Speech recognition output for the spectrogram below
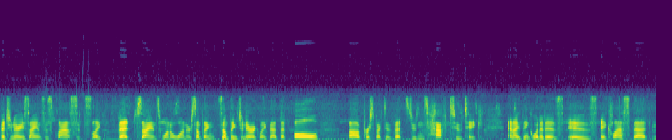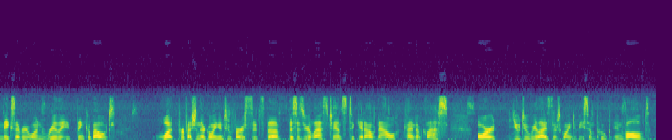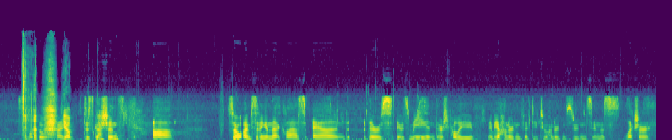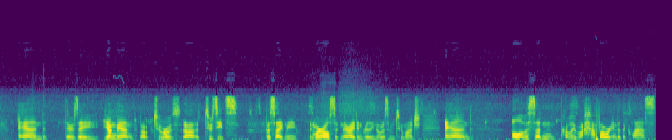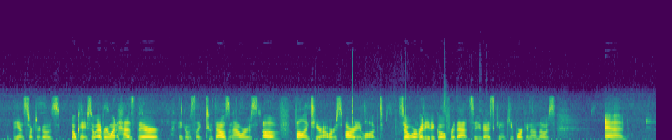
veterinary sciences class. It's like Vet Science 101 or something, something generic like that, that all uh, prospective vet students have to take. And I think what it is is a class that makes everyone really think about what profession they're going into first. It's the this is your last chance to get out now kind of class. Or you do realize there's going to be some poop involved, some of those kind yep. of discussions. Uh, so I'm sitting in that class, and there's it was me, and there's probably maybe 150, 200 students in this lecture, and there's a young man about two rows, uh, two seats beside me, and we're all sitting there. I didn't really notice him too much, and all of a sudden, probably about half hour into the class, the instructor goes, okay, so everyone has their, I think it was like 2,000 hours of volunteer hours already logged. So we're ready to go for that, so you guys can keep working on those. And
